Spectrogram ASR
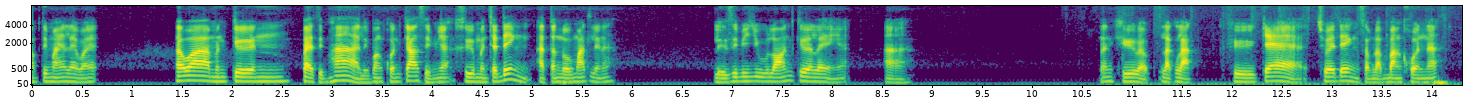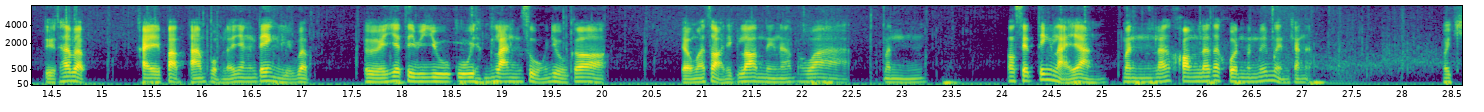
Optimize อะไรไว้ ถ้าว่ามันเกิน 85 หรือบางคน 90เนี่ยคือมันจะเด้งอัตโนมัติเลยนะ หรือ CPU ร้อนเกินอะไรอย่างเงี้ย อ่า นั่นคือแบบหลักๆ คือแก้ช่วยเด้งสำหรับบางคนนะ หรือถ้าแบบใครปรับตามผมแล้วยังเด้งหรือแบบ เออเฮีย CPU กูยังรันสูงอยู่ก็ เดี๋ยวมาสอนอีกรอบนึงนะ เพราะว่ามันต้องเซตติ้งหลายอย่าง มันแล้วคอมแล้วแต่คนมันไม่เหมือนกันอะโอเค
